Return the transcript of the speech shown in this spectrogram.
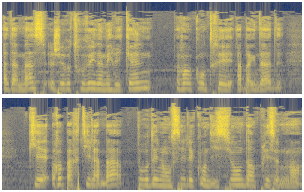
à Damas, j'ai retrouvé une Américaine rencontrée à Bagdad qui est repartie là-bas pour dénoncer les conditions d'emprisonnement.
